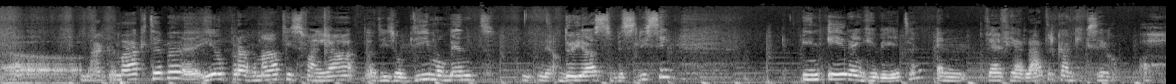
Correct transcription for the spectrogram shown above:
uh, gemaakt hebben. Heel pragmatisch van ja, dat is op die moment ja. de juiste beslissing. In eer en geweten. En vijf jaar later kan ik zeggen, oh,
